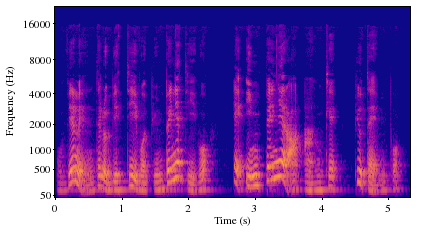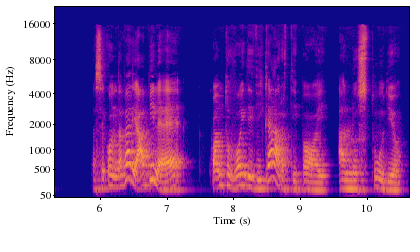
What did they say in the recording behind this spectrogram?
ovviamente l'obiettivo è più impegnativo e impegnerà anche più tempo. La seconda variabile è quanto vuoi dedicarti poi allo studio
